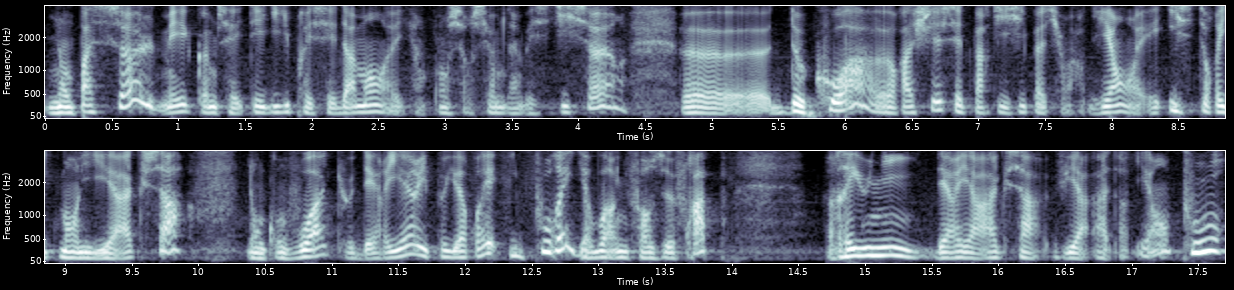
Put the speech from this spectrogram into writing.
non pas seul, mais comme ça a été dit précédemment avec un consortium d'investisseurs, euh, de quoi euh, racheter cette participation. Ardian est historiquement lié à AXA, donc on voit que derrière, il, peut y avoir, il pourrait y avoir une force de frappe réunie derrière AXA via Ardian pour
